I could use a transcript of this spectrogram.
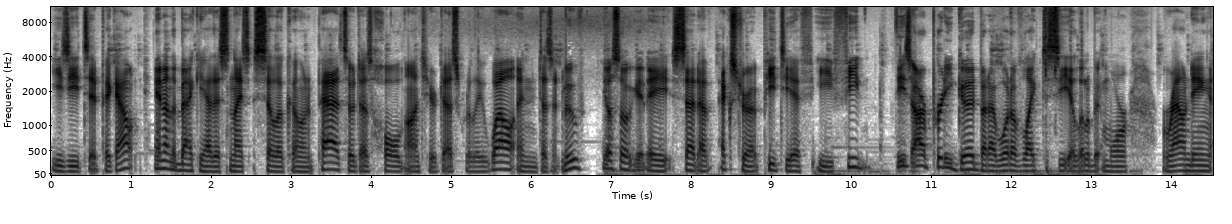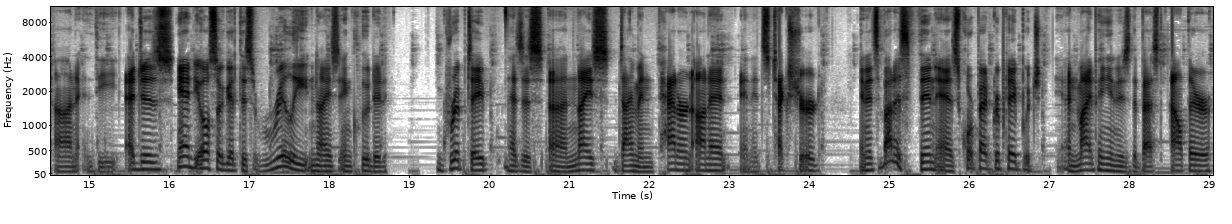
easy to pick out. And on the back, you have this nice silicone pad, so it does hold onto your desk really well and doesn't move. You also get a set of extra PTFE feet. These are pretty good, but I would have liked to see a little bit more rounding on the edges. And you also get this really nice included grip tape. It has this uh, nice diamond pattern on it and it's textured. And it's about as thin as Corepad grip tape, which in my opinion is the best out there.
